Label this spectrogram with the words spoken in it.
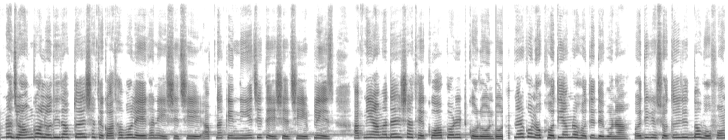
আমরা জঙ্গল অধিদপ্তরের সাথে কথা বলে এখানে এসেছি। আপনাকে নিয়ে যেতে এসেছি। প্লিজ, আপনি আমাদের সাথে কোঅপারেট করুন। আপনার কোনো ক্ষতি আমরা হতে দেব না। ওইদিকে সত্যজিৎ বাবু ফোন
